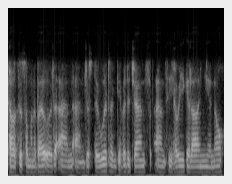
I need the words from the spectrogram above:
talk to someone about it and, and just do it and give it a chance and see how you get on, you know.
